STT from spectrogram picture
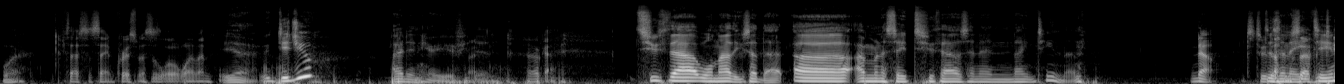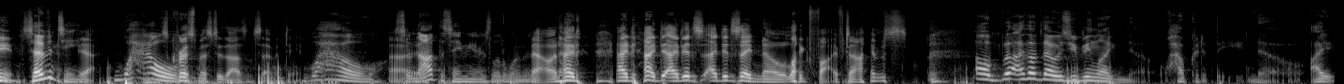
what? if that's the same Christmas as Little Women. Yeah. Did you? I didn't hear you if you did. Okay. 2000. Well, now that you said that, uh, I'm gonna say 2019 then. No, it's 2018. 2017. 17. Yeah. Wow. It's Christmas 2017. Wow. so Uh, not the same year as Little Women. No, and I, I, I, I did I did say no like five times. Oh, but I thought that was you being like, no. How could it be? No. I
